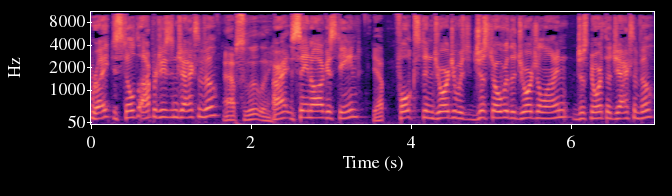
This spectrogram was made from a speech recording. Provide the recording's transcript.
right? Still opportunities in Jacksonville? Absolutely. All right. St. Augustine? Yep. Folkston, Georgia was just over the Georgia line, just north of Jacksonville?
